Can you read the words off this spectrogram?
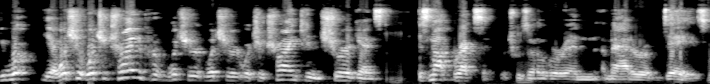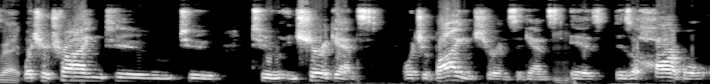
you, what, yeah. What you're what you're trying to what you're what you're what you're trying to insure against mm-hmm. is not Brexit, which was over in a matter of days. Right. What you're trying to to to insure against, what you're buying insurance against, is is a horrible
